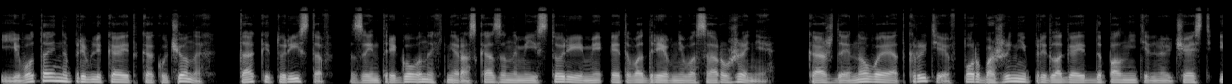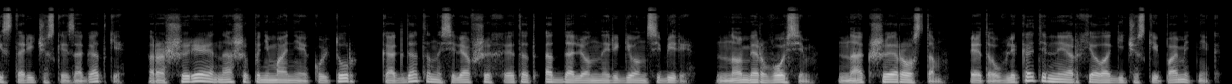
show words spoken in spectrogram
Его тайна привлекает как ученых, так и туристов, заинтригованных нерассказанными историями этого древнего сооружения. Каждое новое открытие в Порбажине предлагает дополнительную часть исторической загадки, расширяя наше понимание культур, когда-то населявших этот отдаленный регион Сибири. Номер 8. Накше ростом. Это увлекательный археологический памятник,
